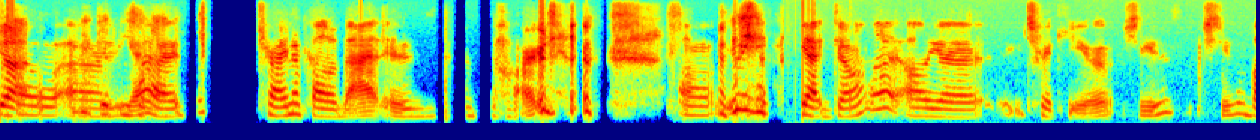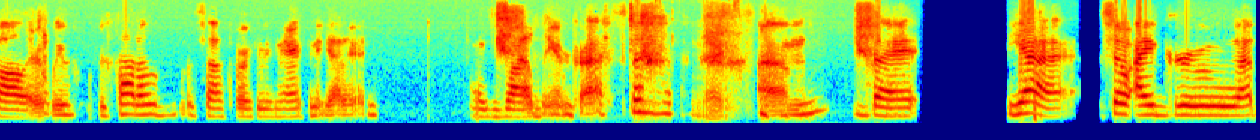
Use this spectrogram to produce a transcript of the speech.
Yeah. So, um, yeah, trying to follow that is hard. um, yeah, don't let Alia trick you. She's she's a baller. We've we've the South North American together, and I was wildly impressed. nice. um, but yeah, so I grew up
